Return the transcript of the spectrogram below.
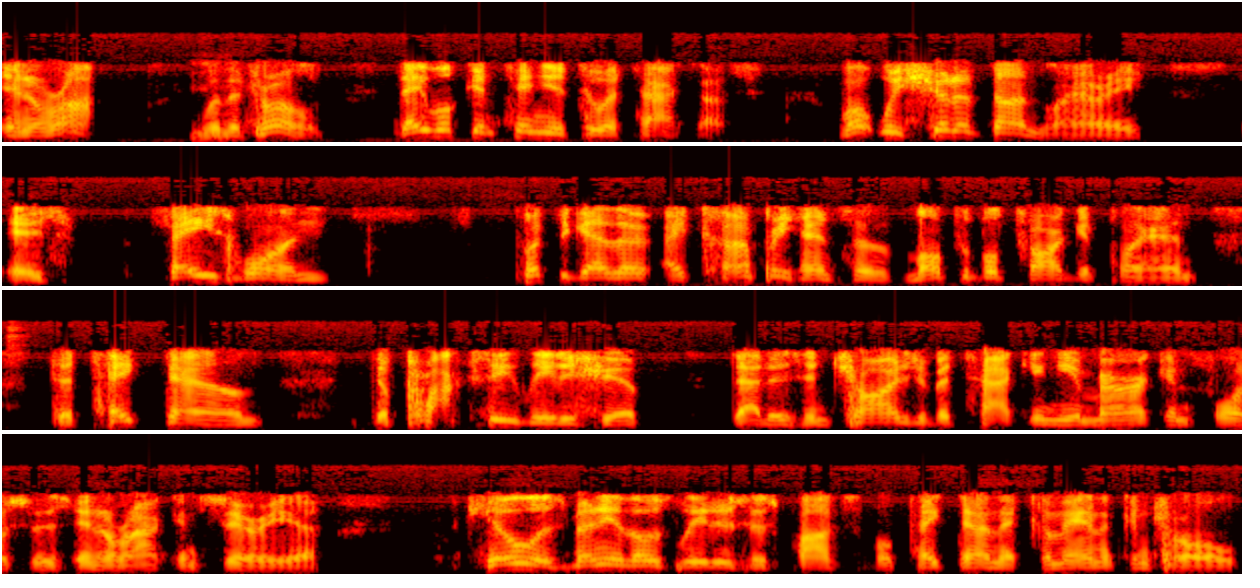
in Iraq mm. with a drone. They will continue to attack us. What we should have done, Larry, is phase one, put together a comprehensive multiple target plan to take down the proxy leadership that is in charge of attacking the American forces in Iraq and Syria. Kill as many of those leaders as possible, take down their command and control,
